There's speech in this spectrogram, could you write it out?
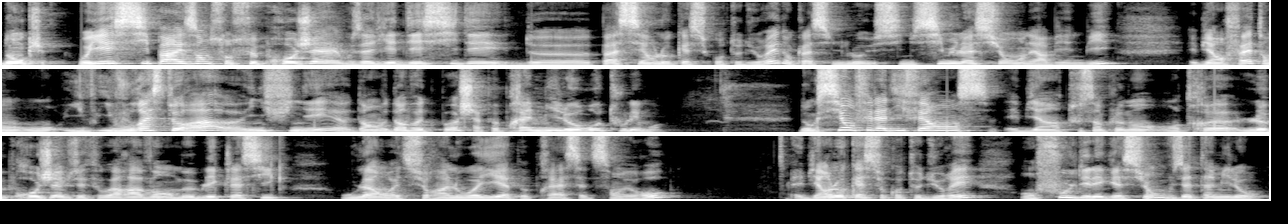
Donc, vous voyez, si par exemple sur ce projet, vous aviez décidé de passer en location courte durée, donc là c'est une, simulation en Airbnb, eh bien en fait, il, vous restera euh, in fine dans, dans, votre poche à peu près 1000 euros tous les mois. Donc si on fait la différence, eh bien tout simplement entre le projet que j'ai fait voir avant en meublé classique, où là on va être sur un loyer à peu près à 700 euros, eh bien, en location courte durée, en full délégation, vous êtes à 1000 euros.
